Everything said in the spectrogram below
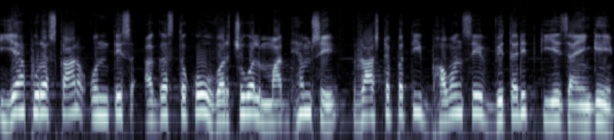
यह पुरस्कार 29 अगस्त को वर्चुअल माध्यम से राष्ट्रपति भवन से वितरित किए जाएँगे।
